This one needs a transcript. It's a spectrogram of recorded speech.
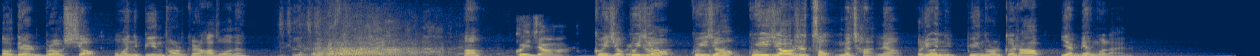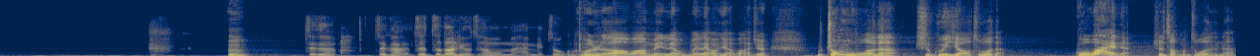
老弟儿，你不要笑。我问你，避孕套搁啥做的？啊？硅胶嘛。硅胶，硅胶，硅胶，硅胶是总的产量。我就问你，避孕套搁啥演变过来的？嗯？这个，这个，这这道流程我们还没做过。不知道吧？没了，没了解吧？就是中国的是硅胶做的，国外的。是怎么做的呢？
